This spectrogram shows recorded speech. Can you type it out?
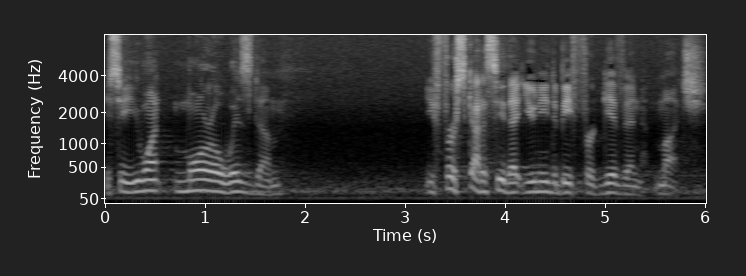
You see, you want moral wisdom, you first got to see that you need to be forgiven much.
